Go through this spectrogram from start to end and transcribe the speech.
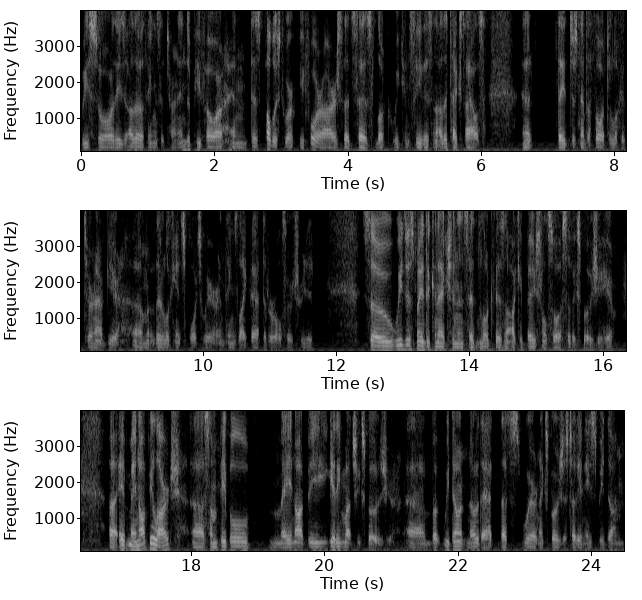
We saw these other things that turn into PFOA and there's published work before ours that says look we can see this in other textiles and it they just never thought to look at turnout gear. Um, they're looking at sportswear and things like that that are also treated. So we just made the connection and said, look, there's an occupational source of exposure here. Uh, it may not be large. Uh, some people may not be getting much exposure, uh, but we don't know that. That's where an exposure study needs to be done.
